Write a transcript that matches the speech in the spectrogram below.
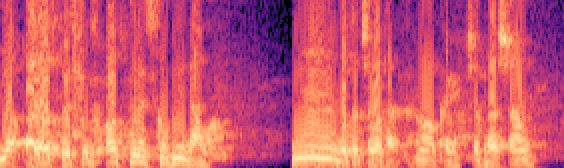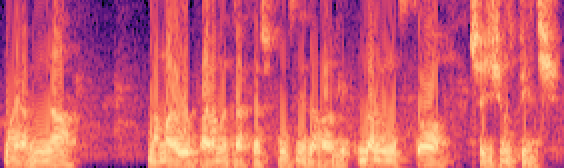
No, ale odprysków, odprysków mi dał. Mm, bo to trzeba tak. No okej, przepraszam. Moja wina. Na małych parametrach też puls nie zaważył. Damy mu 165.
